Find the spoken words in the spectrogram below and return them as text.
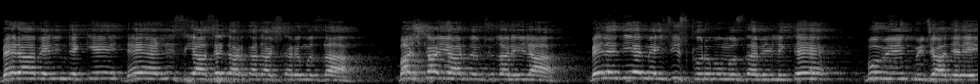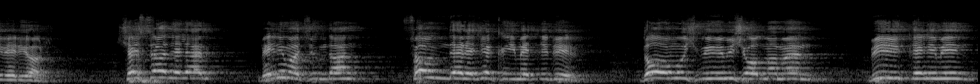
beraberindeki değerli siyaset arkadaşlarımızla, başkan Şehzadeler benim açımdan son derece kıymetlidir. Doğmuş büyümüş olmamın, büyüklerimin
